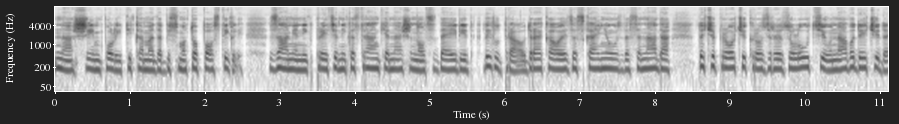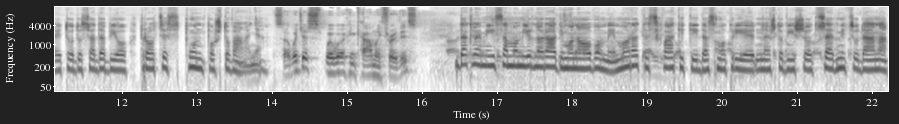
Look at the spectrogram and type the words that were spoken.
našim politikama da bismo to postigli. Zamjenik predsjednika stranke Nationals David Littleproud rekao je za Sky News da se nada da će proći kroz rezoluciju navodeći da je to do sada bio proces pun poštovanja. So we're just, we're working calmly through this. Dakle, mi samo mirno radimo na ovome. Morate shvatiti da smo prije nešto više od sedmicu dana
